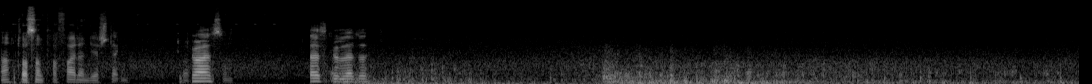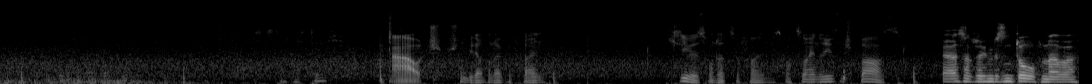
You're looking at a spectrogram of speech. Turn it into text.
Na, du hast noch ein paar Pfeile in dir stecken. Ich weiß. Da ist Skelette. Ist das doch richtig? Autsch, schon wieder runtergefallen. Ich liebe es runterzufallen. Das macht so einen riesen Spaß. Ja, ist natürlich ein bisschen doof, ne, aber.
